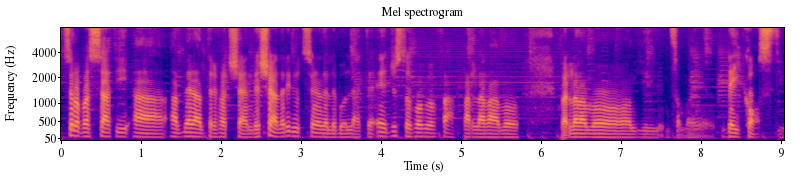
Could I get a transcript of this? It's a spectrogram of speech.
sono passati a, a ben altre faccende, cioè la riduzione delle bollette. E giusto poco fa parlavamo, parlavamo di, insomma, dei costi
